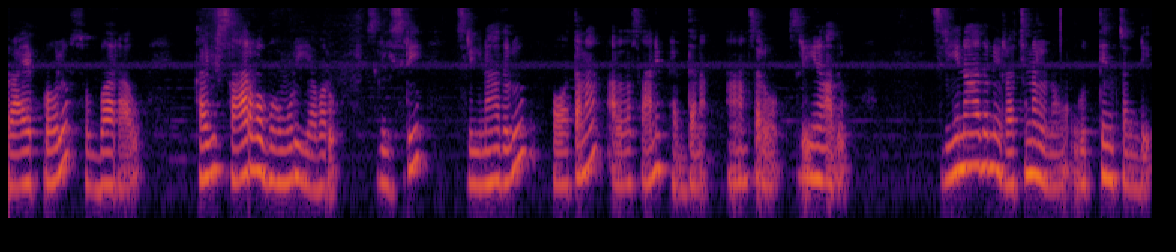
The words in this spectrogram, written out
రాయప్రోలు సుబ్బారావు. కవి సార్వభౌముడు ఎవరు? శ్రీశ్రీ శ్రీనాథుడు పోతన అల్లసాని పెద్దన. ఆన్సరు శ్రీనాథుడు శ్రీనాథుని రచనలను గుర్తించండి.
